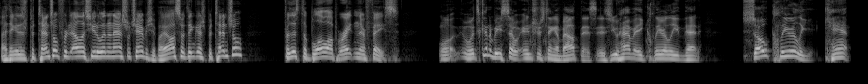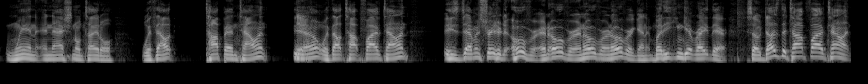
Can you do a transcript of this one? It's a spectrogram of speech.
I think there's potential for LSU to win a national championship. I also think there's potential for this to blow up right in their face. Well, what's going to be so interesting about this is you have a clearly that so clearly can't win a national title without top end talent, you Yeah. know, without top five talent. He's demonstrated it over and over and over and over again, but he can get right there. So, does the top five talent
